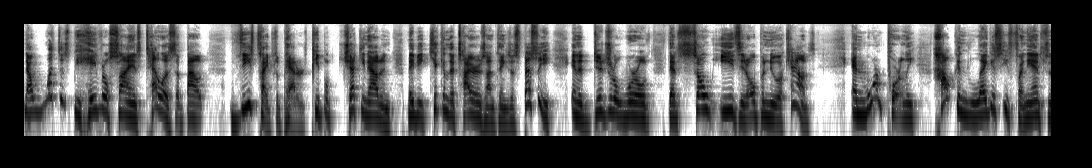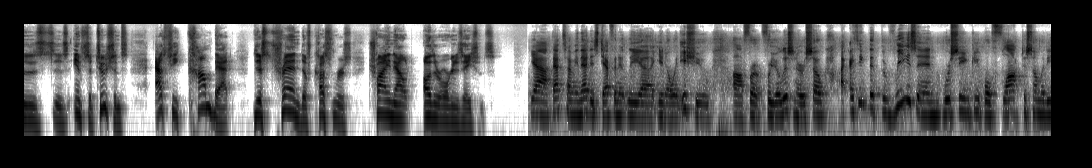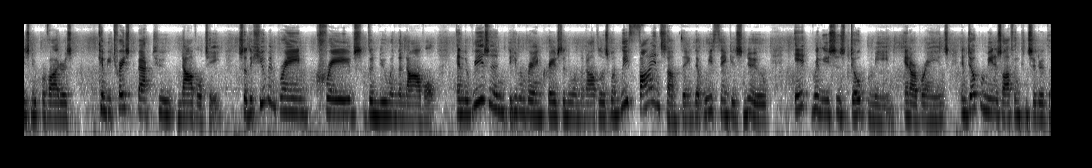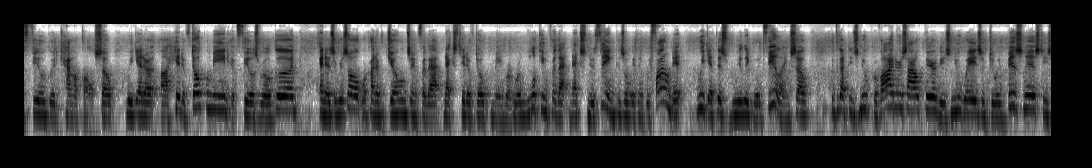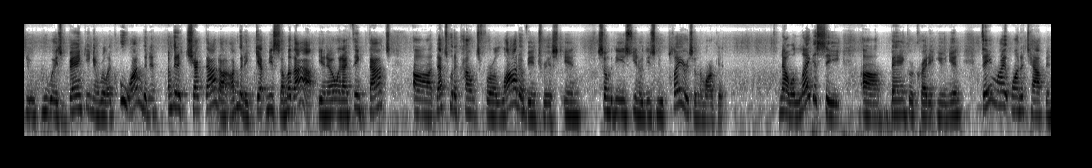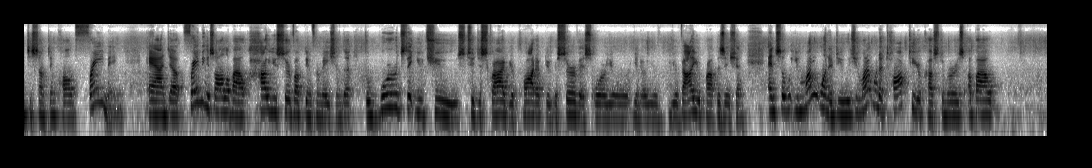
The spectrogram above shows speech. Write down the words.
Now, what does behavioral science tell us about these types of patterns? People checking out and maybe kicking the tires on things, especially in a digital world that's so easy to open new accounts. And more importantly, how can legacy financial institutions actually combat this trend of customers trying out other organizations? Yeah, that's. I mean, that is definitely uh, you know an issue uh, for for your listeners. So I, I think that the reason we're seeing people flock to some of these new providers can be traced back to novelty. So the human brain craves the new and the novel. And the reason the human brain craves the new and the novel is when we find something that we think is new, it releases dopamine in our brains. And dopamine is often considered the feel good chemical. So we get a, a, hit of dopamine, it feels real good. And as a result, we're kind of jonesing for that next hit of dopamine. We're, we're looking for that next new thing because when we think we found it, we get this really good feeling. So we've got these new providers out there, these new ways of doing business, these new, new ways of banking. And we're like, oh, I'm to I'm gonna check that out. I'm to get me some of that, you know? And I think that's uh, that's what accounts for a lot of interest in some of these, you know, these new players in the market. Now, a legacy uh, bank or credit union, they might want to tap into something called framing. And uh, framing is all about how you serve up the information, the, the words that you choose to describe your product or your service or your, you know, your, your value proposition. And so what you might want to do is you might want to talk to your customers about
